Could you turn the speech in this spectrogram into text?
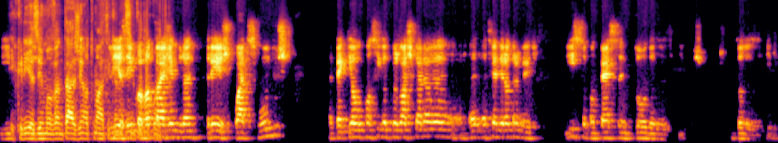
E, e crias aí uma vantagem automática. Crias aí uma vantagem durante 3, 4 segundos até que ele consiga depois lá chegar a, a, a defender outra vez. Isso acontece em todas as equipas. Em todas as equipas.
